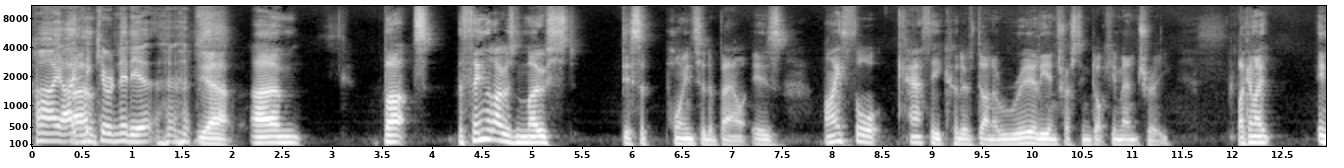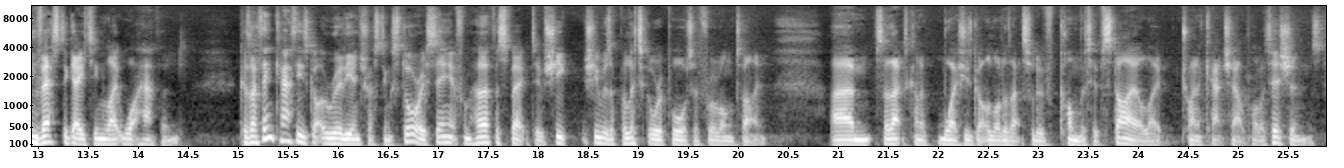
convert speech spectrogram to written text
Hi, I think you're an idiot. yeah. Um, but the thing that I was most disappointed about is I thought Cathy could have done a really interesting documentary, like, and I investigating like what happened, because I think Cathy's got a really interesting story. Seeing it from her perspective, she she was a political reporter for a long time. Um, so that's kind of why she's got a lot of that sort of combative style, like trying to catch out politicians.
